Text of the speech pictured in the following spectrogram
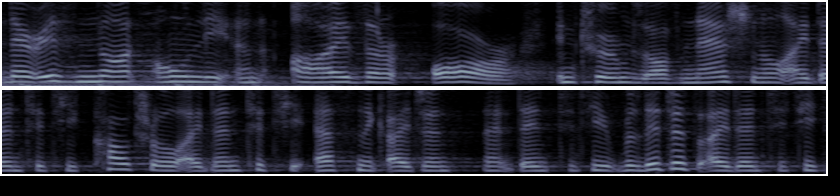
there is not only an either or in terms of national identity, cultural identity, ethnic identity, religious identity,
